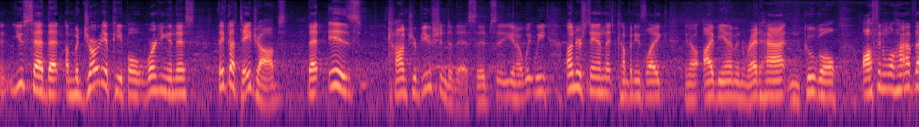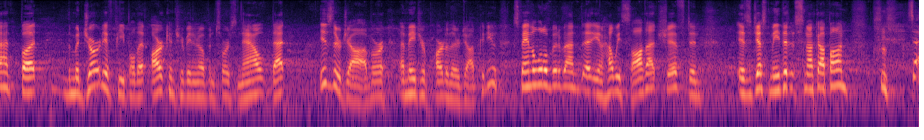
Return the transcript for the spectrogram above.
And you said that a majority of people working in this, they've got day jobs that is contribution to this. It's, you know, we, we understand that companies like you know, IBM and Red Hat and Google often will have that, but the majority of people that are contributing open source now, that is their job or a major part of their job. Could you expand a little bit about uh, you know, how we saw that shift and is it just me that it snuck up on? so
